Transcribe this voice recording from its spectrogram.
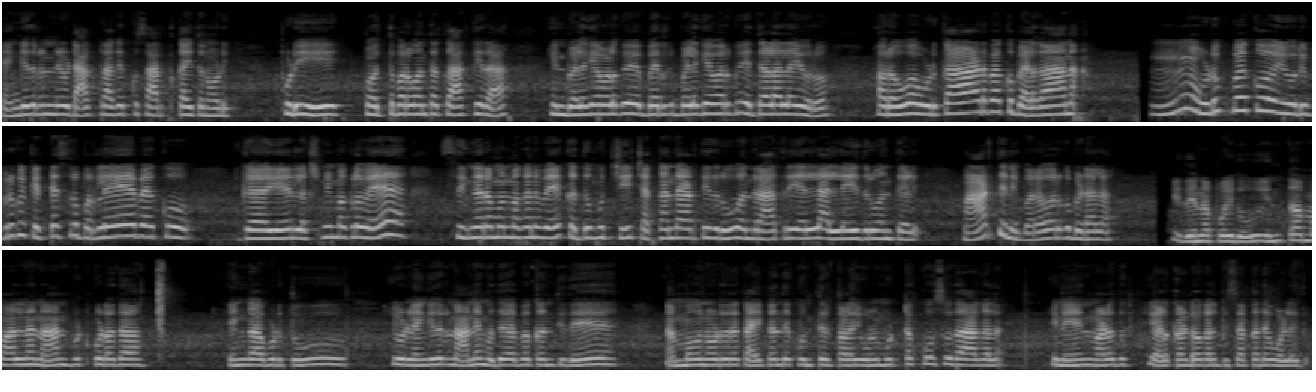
ಹೆಂಗಿದ್ರು ನೀವು ಡಾಕ್ಟರ್ ಆಗೋಕ್ಕೂ ಸಾರ್ಥಕ ಆಯ್ತು ನೋಡಿ. ಪುಡಿ ಹೊತ್ತು ಬರುವಂತ ಹಾಕಿರ ಇನ್ನು ಬೆಳಗ್ಗೆ ಒಳಗೆ ಬೆಳಗ್ಗೆ ಬೆಳಗ್ಗೆವರೆಗೂ ಎದ್ದಾಳಲ್ಲ ಇವರು. ಅವ್ರವ್ವ ಹುಡುಕಾಡಬೇಕು ಬೆಳಗಾನ. ಹ್ಞೂ ಹುಡುಕ್ಬೇಕು. ಇವರಿಬ್ರಿಗೂ ಕೆಟ್ಟ ಹೆಸರು ಬರಲೇಬೇಕು. ಈಗ ಏನು ಲಕ್ಷ್ಮಿ ಮಗಳುವೇ, ಸಿಂಗರಮ್ಮನ ಮಗನವೇ ಕದ್ದು ಮುಚ್ಚಿ ಚಕ್ಕಂದ ಆಡ್ತಿದ್ರು, ಒಂದು ರಾತ್ರಿ ಎಲ್ಲ ಅಲ್ಲೇ ಇದ್ರು ಅಂತೇಳಿ. ಮಾಡ್ತೀನಿ, ಬರೋವರೆಗೂ ಬಿಡಲ್ಲ. ಇದೇನಪ್ಪ ಇದು? ಇಂಥ ಮಾಲ್ನ ನಾನು ಬಿಟ್ಕೊಡೋದ? ಹೆಂಗಾಗ್ಬಿಡ್ತು? ಇವಳು ಹೆಂಗಿದ್ರು ನಾನೇ ಮದುವೆ ಆಗ್ಬೇಕಂತಿದೆ. ನಮ್ಮವ್ ನೋಡಿದ್ರೆ ಕಂದೆ ಕುಂತಿರ್ತಾಳೆ, ಇವಳು ಮುಟ್ಟ ಕೂಸೋದು ಆಗಲ್ಲ. ಇನ್ನೇನು ಮಾಡೋದು? ಎಳ್ಕೊಂಡು ಹೋಗಲ್ ಬಿಸಾಕದೆ ಒಳ್ಳೇದು.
